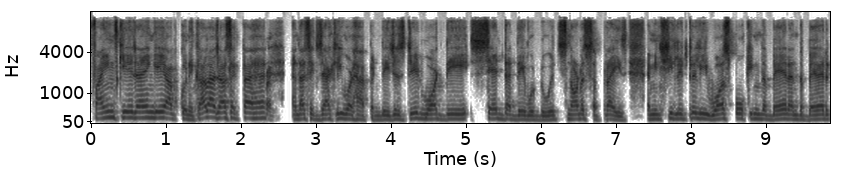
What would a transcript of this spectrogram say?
फाइन्स किए जाएँगे आपको निकाला जा सकता है। And that's exactly what happened they just did what they said that they would do it's not a surprise I mean she literally was poking the bear and the bear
